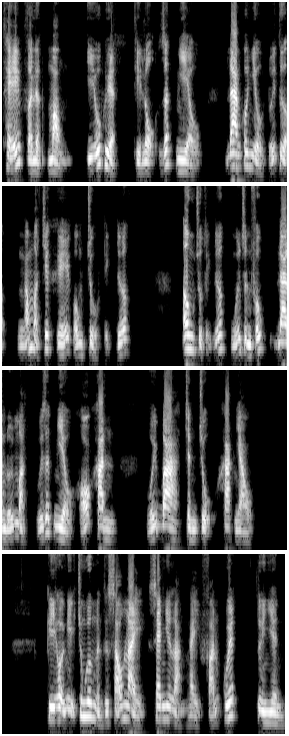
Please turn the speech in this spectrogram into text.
Thế và lực mỏng, yếu huyệt thì lộ rất nhiều, đang có nhiều đối tượng ngắm vào chiếc ghế của ông Chủ tịch nước. Ông Chủ tịch nước Nguyễn Xuân Phúc đang đối mặt với rất nhiều khó khăn với ba chân trụ khác nhau. Kỳ hội nghị trung ương lần thứ 6 này xem như là ngày phán quyết, tuy nhiên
